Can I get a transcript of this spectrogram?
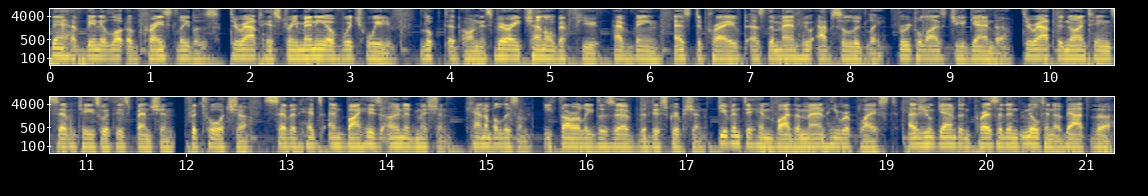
There have been a lot of crazed leaders throughout history many of which we've looked at on this very channel but few have been as depraved as the man who absolutely brutalized Uganda throughout the 1970s with his pension for torture, severed heads and by his own admission, cannibalism. He thoroughly deserved the description given to him by the man he replaced as Ugandan President Milton about the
